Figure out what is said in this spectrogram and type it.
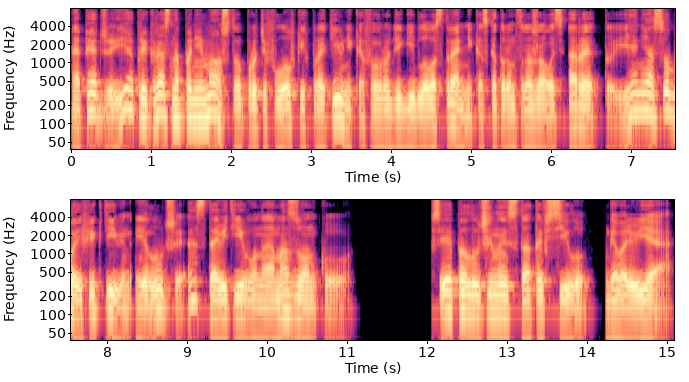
Опять же, я прекрасно понимал, что против ловких противников, вроде гиблого странника, с которым сражалась Аретто, я не особо эффективен, и лучше оставить его на Амазонку. «Все полученные статы в силу», — говорю я.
